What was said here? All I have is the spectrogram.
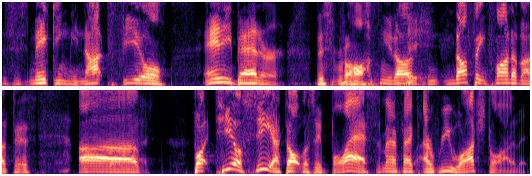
this is making me not feel any better. This Raw, you know, nothing fun about this. Uh, but TLC, I thought was a blast. As a matter of fact, I rewatched a lot of it.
